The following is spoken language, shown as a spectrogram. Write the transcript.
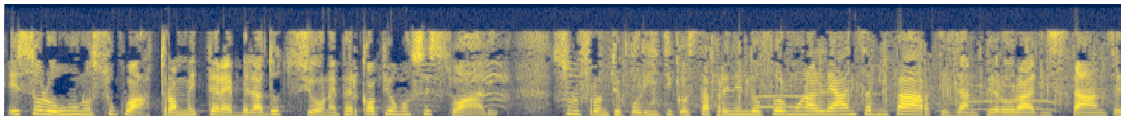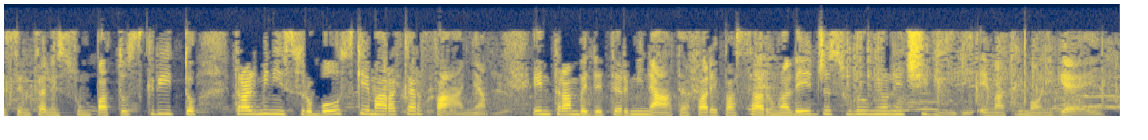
e solo uno su quattro ammetterebbe l'adozione per coppie omosessuali. Sul fronte politico sta prendendo forma un'alleanza bipartisan, per ora a distanza e senza nessun patto scritto, tra il ministro Boschi e Mara Carfagna, entrambe determinate a fare passare una legge sulle unioni civili e matrimoni gay.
